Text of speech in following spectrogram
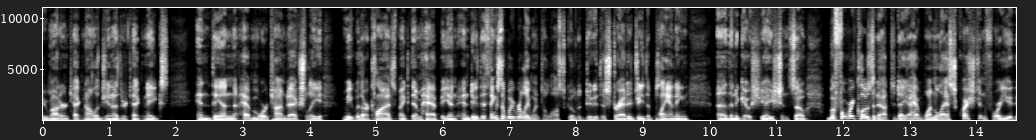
through modern technology and other techniques, and then have more time to actually meet with our clients, make them happy, and, and do the things that we really went to law school to do the strategy, the planning, uh, the negotiation. So before we close it out today, I have one last question for you.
